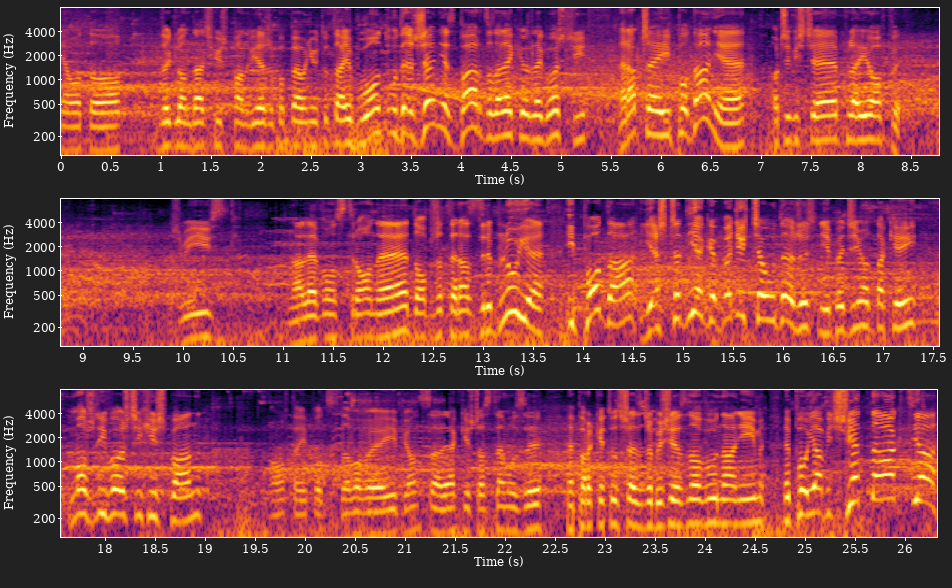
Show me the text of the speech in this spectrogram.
miało to wyglądać. Hiszpan wie, że popełnił tutaj błąd. Uderzenie z bardzo dalekiej odległości, raczej podanie. Oczywiście playoffy. Żmijski na lewą stronę, dobrze teraz drybluje i poda, jeszcze Diego będzie chciał uderzyć, nie będzie miał takiej możliwości Hiszpan. O, w tej podstawowej piątce, jakiś czas temu z parkietu zszedł, żeby się znowu na nim pojawić. Świetna akcja,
